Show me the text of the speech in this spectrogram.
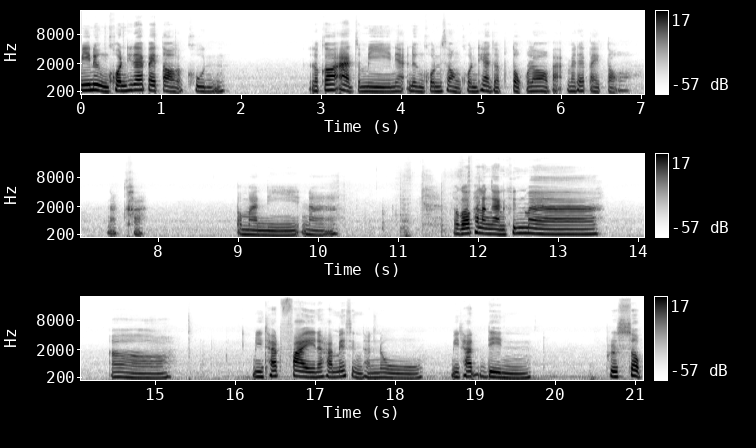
มีหนึ่งคนที่ได้ไปต่อกับคุณ แล้วก็อาจจะมีเนี่ยหนึ่งคนสองคนที่อาจจะตกรอบอะไม่ได้ไปต่อนะคะ ประมาณนี้นะ แล้วก็พลังงานขึ้นมา เอ่อ มีธาตุไฟนะคะเมษสิงธนู มีธาตุดิน พฤษภ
